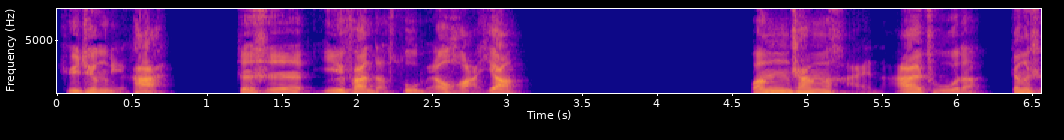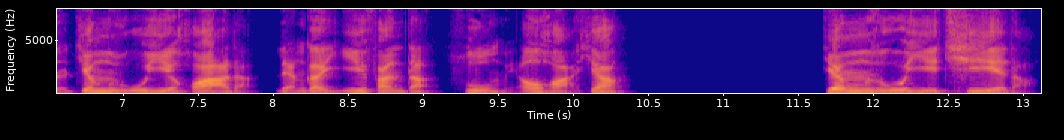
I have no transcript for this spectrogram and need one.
徐厅，你看，这是疑犯的素描画像。黄长海拿出的正是江如意画的两个疑犯的素描画像。江如意气道：“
